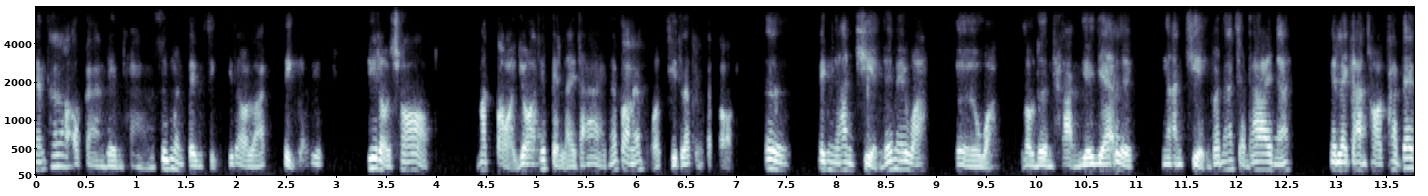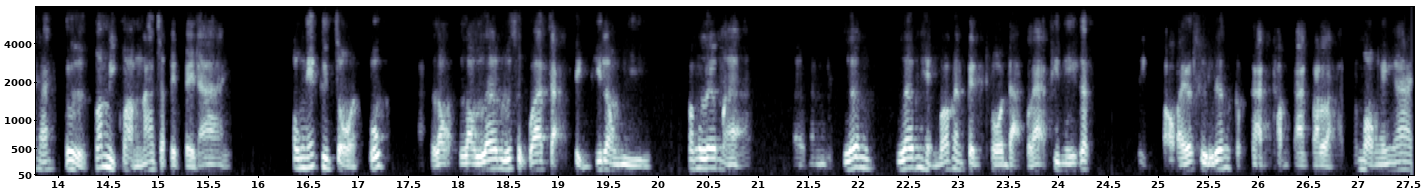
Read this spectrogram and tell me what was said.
งั้นถ้าเราเอาการเดินทาง ซึ่งมันเป็นสิ่งที่เรารักสิ่งที่ที่เราชอบมาต่อยอดให้เป็นรายได้แล้วตอนนั้นผมก็คิดแล้วผมก็ตอบเออ เป็นงานเขียนได้ไหมวะเออวะเราเดินทางเยอะแยะเลย งานเขียนก็น่าจะได้นะเป็นรายการทอทัศน์ได้ไหมเออก็มีความน่าจะเป็นไปได้ ตรงนี้คือโจทย์ปุ๊บเราเราเริ่มรู้สึกว่าจากสิ่งที่เรามีต้องเริ่มมาเออมันเริ่มเริ่มเห็นว่ามันเป็น product และทีนี้ก็สิ่งต่อไปก็คือเรื่องกับการทำการตลาดถ้ามองง่าย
